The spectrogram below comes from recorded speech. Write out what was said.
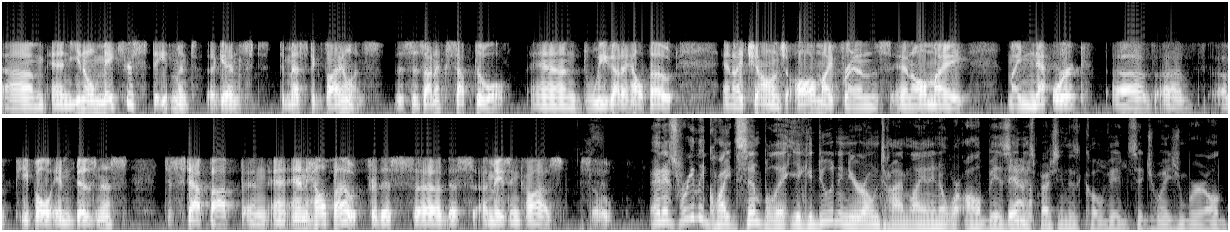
um, and you know make your statement against domestic violence. This is unacceptable, and we got to help out. And I challenge all my friends and all my my network of of, of people in business to step up and, and, and help out for this uh, this amazing cause. So and it's really quite simple. You can do it in your own timeline. I know we're all busy, yeah. especially in this COVID situation. We're all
